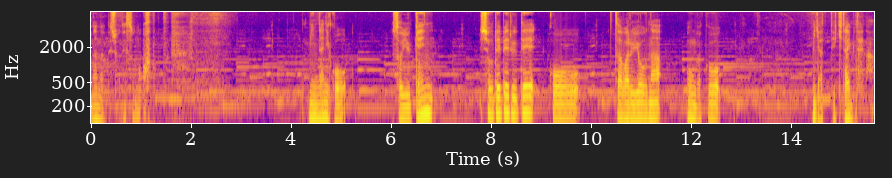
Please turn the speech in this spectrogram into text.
何なんでしょうねその。みんなにこうそういう現象レベルでこう伝わるような音楽をやっていきたいみたいな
